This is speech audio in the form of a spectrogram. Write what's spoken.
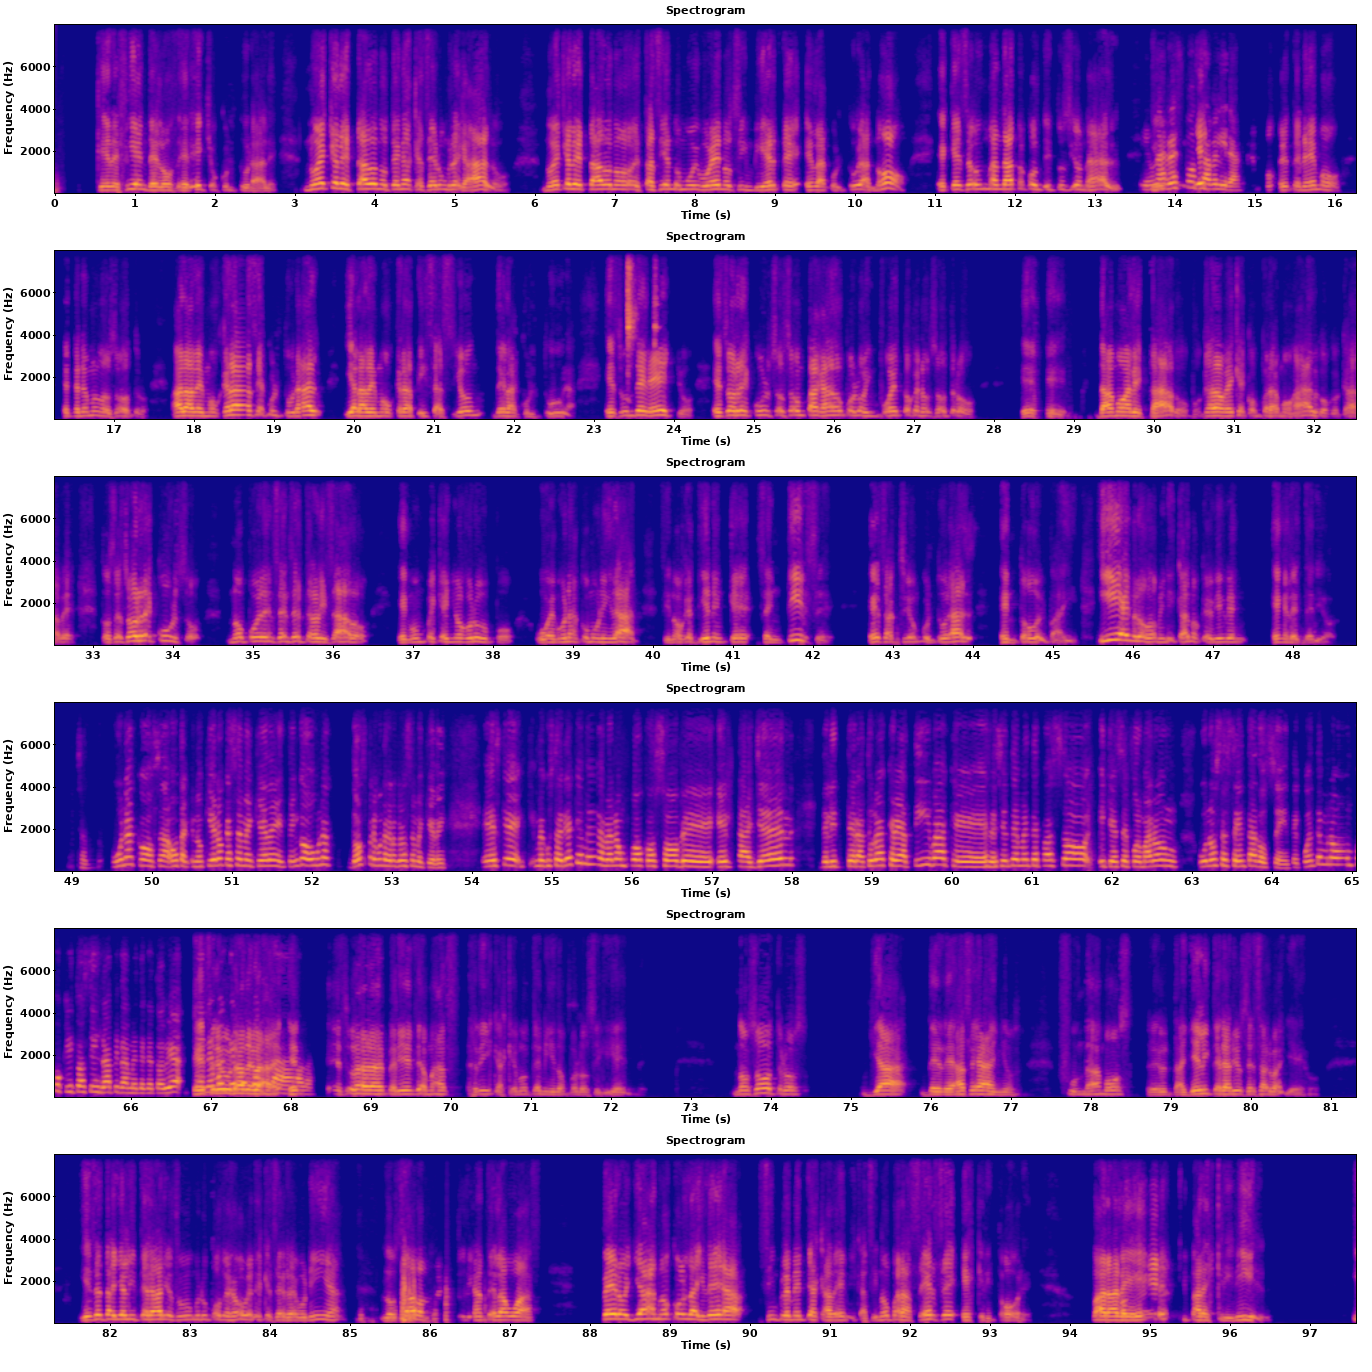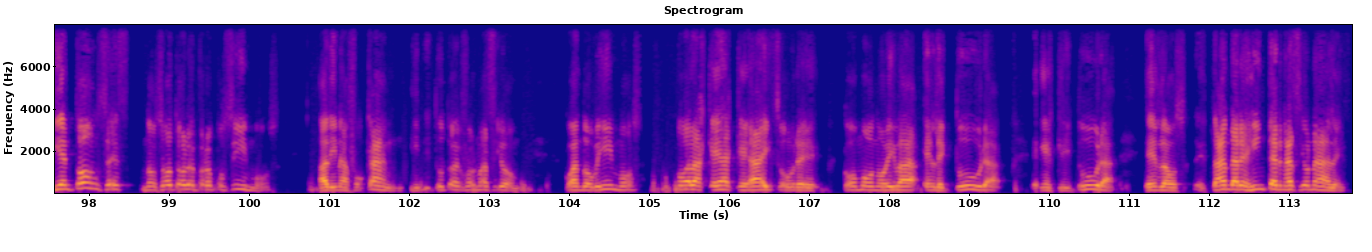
que defiende los derechos culturales. No es que el Estado no tenga que hacer un regalo, no es que el Estado no está siendo muy bueno si invierte en la cultura, no, es que eso es un mandato constitucional. Y una responsabilidad. Que tenemos, que tenemos nosotros, a la democracia cultural y a la democratización de la cultura. Es un derecho. Esos recursos son pagados por los impuestos que nosotros eh, eh, damos al Estado, por cada vez que compramos algo, por cada vez. Entonces, esos recursos no pueden ser centralizados en un pequeño grupo o en una comunidad, sino que tienen que sentirse esa acción cultural en todo el país y en los dominicanos que viven en el exterior. Una cosa, otra, no quiero que se me queden, tengo una, dos preguntas que no quiero que se me queden. Es que me gustaría que me hablara un poco sobre el taller de literatura creativa que recientemente pasó y que se formaron unos 60 docentes. Cuéntenos un poquito así rápidamente, que todavía tenemos es una, de las, es, una de las experiencias más ricas que hemos tenido por lo siguiente. Nosotros ya desde hace años fundamos el taller literario César Vallejo. Y ese taller literario fue un grupo de jóvenes que se reunía los sábados, estudiantes de la UAS, pero ya no con la idea simplemente académica, sino para hacerse escritores, para leer y para escribir. Y entonces nosotros le propusimos al INAFOCAN, Instituto de Formación, cuando vimos todas las quejas que hay sobre cómo no iba en lectura, en escritura, en los estándares internacionales,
